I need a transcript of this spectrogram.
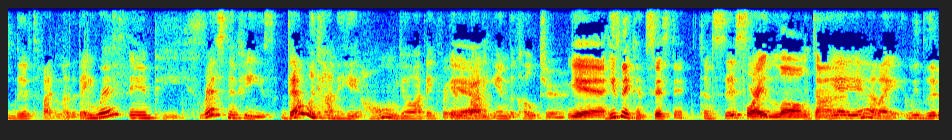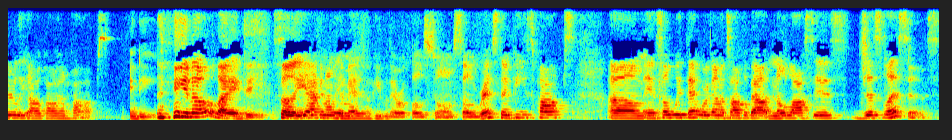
Live to fight another day. Rest in peace. Rest in peace. That one kind of hit home, yo. I think for Yeah. everybody in the culture, Yeah, he's been consistent consistent for a long time. Yeah, yeah. Like we literally all call him pops. Indeed. you know, like Indeed. so. Yeah, I can only imagine the people that were close to him. So rest in peace, pops. Um, and so with that, we're gonna talk about no losses, just lessons.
